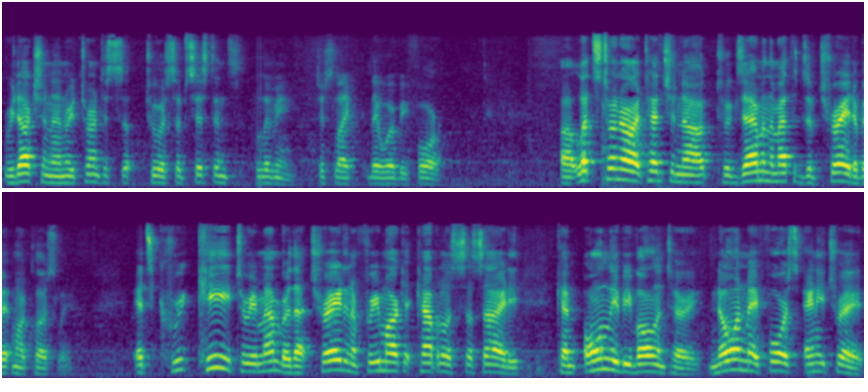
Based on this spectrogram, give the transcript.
reduction and return to, to a subsistence living, just like they were before. Uh, let's turn our attention now to examine the methods of trade a bit more closely. It's key to remember that trade in a free market capitalist society can only be voluntary. No one may force any trade,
